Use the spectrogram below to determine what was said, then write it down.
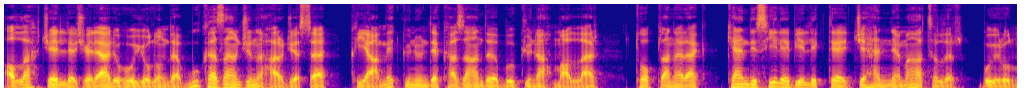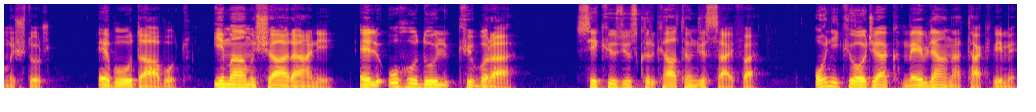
Allah Celle Celaluhu yolunda bu kazancını harcasa, kıyamet gününde kazandığı bu günah mallar toplanarak kendisiyle birlikte cehenneme atılır buyurulmuştur. Ebu Davud İmam-ı Şarani El-Uhudul Kübra 846. sayfa 12 Ocak Mevlana takvimi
